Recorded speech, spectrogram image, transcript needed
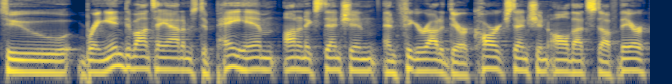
to bring in Davante Adams to pay him on an extension and figure out a Derek Carr extension, all that stuff there,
